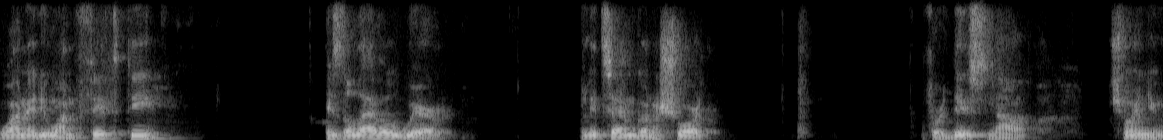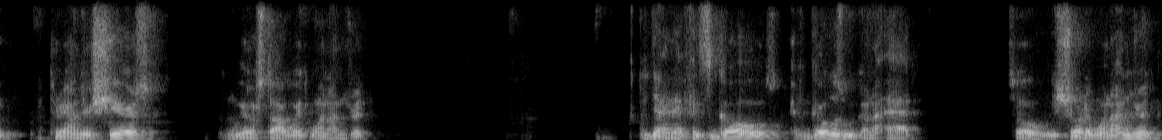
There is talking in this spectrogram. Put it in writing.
181.50 is the level where, let's say I'm going to short for this now, showing you 300 shares, we'll start with 100. Then if it goes, if it goes, we're going to add. So we shorted 100.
